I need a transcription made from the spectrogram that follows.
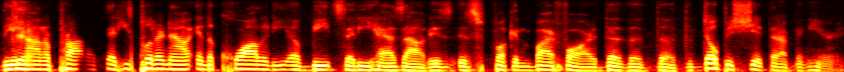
The Yeah. amount of product that he's putting out and the quality of beats that he has out is is fucking by far the the the, the dopest shit that I've been hearing.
